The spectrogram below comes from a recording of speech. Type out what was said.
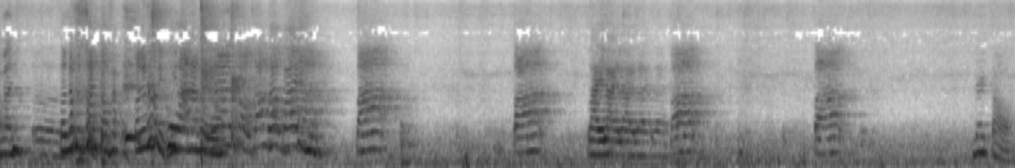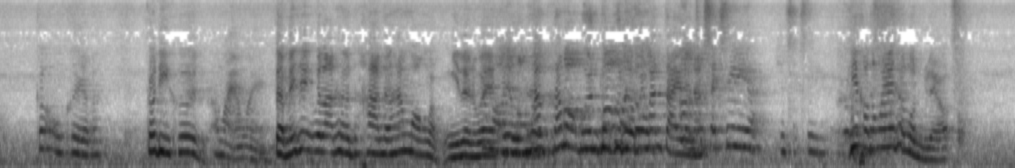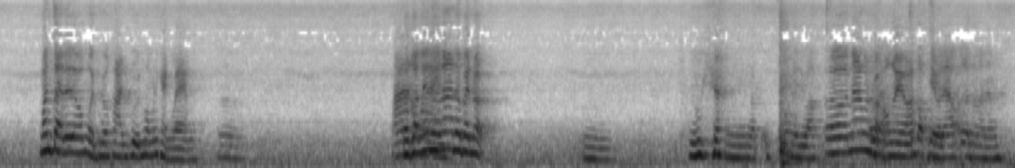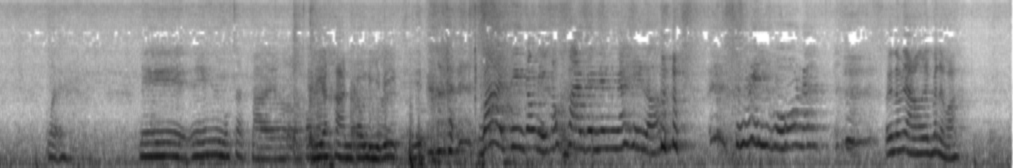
ตอนนี้มันติดตอนนี้มันติดที่หน้าเธอ ป้าไปป้าป้า ไหลไหลไหลไหลไหลป้าป้าได้เปล่า ก็โอเคปะก็ดีขึ้น เอาใหม่เอาใหม่แต่ไม่ใช่เวลาเธอทานเธอห้ามมองแบบนี้เลยนะเว้ยถ้าถ้ามองพื้นปุ๊บคือเธอไม่มั่นใจเลยนะเซ็กซี่อะเซ็กซี่พี่เขาต้องไม่ให้เธอหล่นอยู่แล้ว มั่นใจได้เลยว่าเหมือนเธอคานพื้นเพราะมันแข็งแรงแต่ตอนนี้เธอหน้าเธอเป็นแบบ อืม ดูเงี้ยแบบเอาไงดีวะเออหน้ามันแบบเอาไงวะตกเหวแล้วเออประมาณนั้นใหม่นี่นี่มุกจัดไปอะอันนี้คานเกาหลีไปอีกทีบ้าจริงเกาหลีเขาคานกันยังไงเหรอฉันไม่รู้นะเฮ้ยน้ำยาเราเล่นไปไหนวะ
